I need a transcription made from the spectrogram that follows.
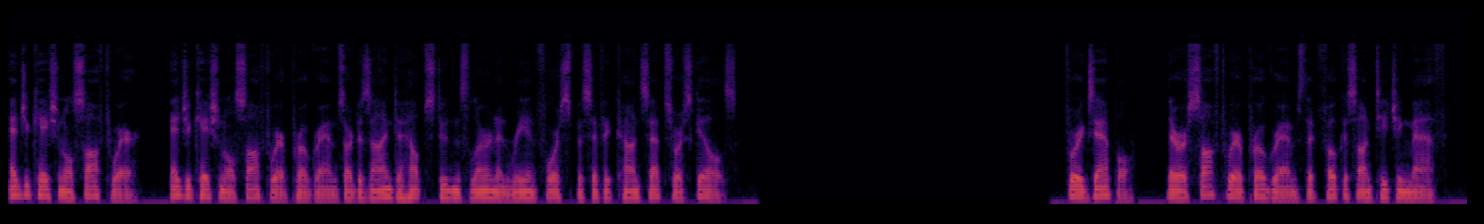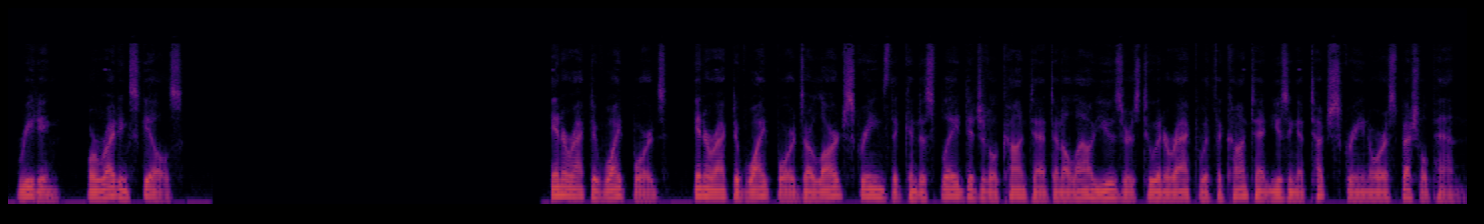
Educational software Educational software programs are designed to help students learn and reinforce specific concepts or skills. For example, there are software programs that focus on teaching math, reading, or writing skills. Interactive whiteboards Interactive whiteboards are large screens that can display digital content and allow users to interact with the content using a touchscreen or a special pen.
